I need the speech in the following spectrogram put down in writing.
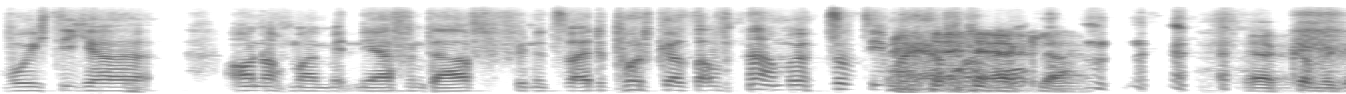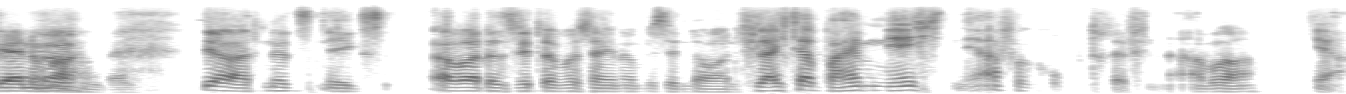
wo ich dich ja auch nochmal mit nerven darf für eine zweite Podcast-Aufnahme zum Thema ERFA. ja, klar. Ja, können wir gerne machen dann. Ja, nützt nichts. Aber das wird dann wahrscheinlich noch ein bisschen dauern. Vielleicht ja beim nächsten ERFA-Gruppentreffen, aber ja.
